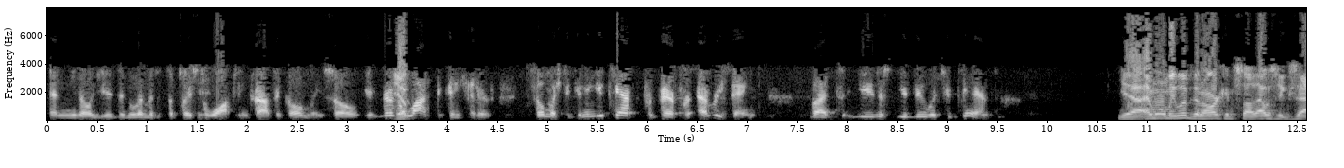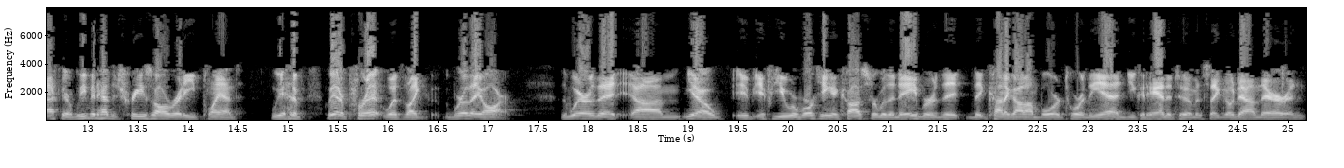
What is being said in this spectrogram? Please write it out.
And you know, you didn't limit the place to walking traffic only. So it, there's Yep. a lot to consider. So much to. I mean, you can't prepare for everything, but you just you do what you can. Yeah, and when we lived in Arkansas, that was exactly. We even had the trees already planned. We had a, we had a print with like where they are, where that um you know if if you were working in concert with a neighbor that that kind of got on board toward the end, you could hand it to him and say, go down there and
